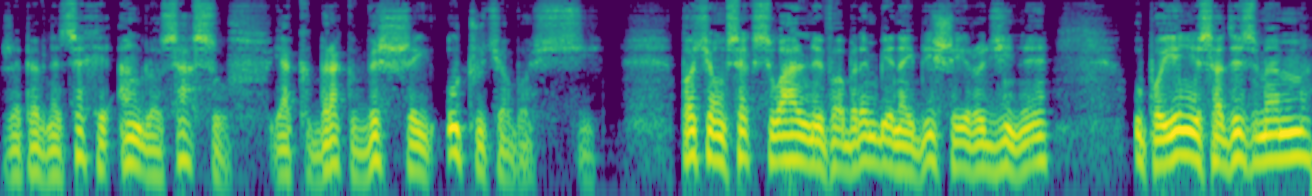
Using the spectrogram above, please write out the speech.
że pewne cechy anglosasów, jak brak wyższej uczuciowości, pociąg seksualny w obrębie najbliższej rodziny, upojenie sadyzmem,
